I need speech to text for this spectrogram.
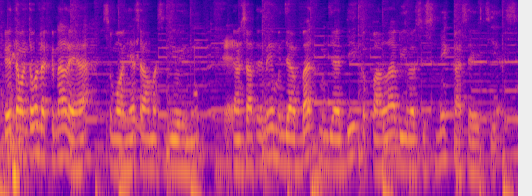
jadi teman-teman udah kenal ya semuanya sama Mas Gio ini. Iya. Yang saat ini menjabat menjadi Kepala Biro Sismik KCICS.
